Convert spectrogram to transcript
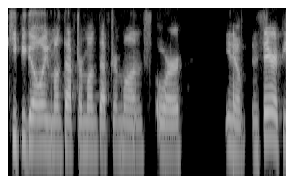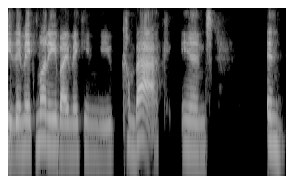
keep you going month after month after month or you know in therapy they make money by making you come back. And and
